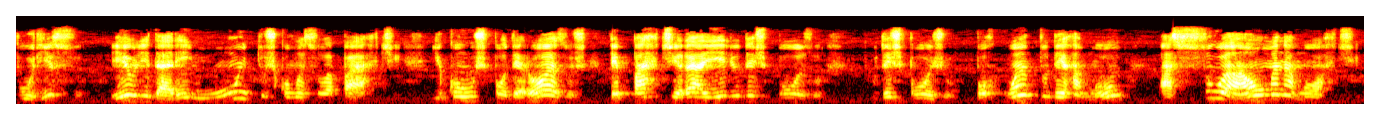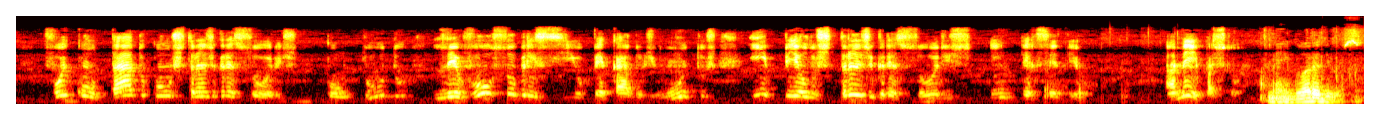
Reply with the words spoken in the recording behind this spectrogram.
Por isso, eu lhe darei muitos como a sua parte, e com os poderosos repartirá ele o desposo, o despojo, porquanto derramou a sua alma na morte. Foi contado com os transgressores, contudo, levou sobre si o pecado de muitos e pelos transgressores intercedeu. Amém, pastor? Amém, glória a Deus.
